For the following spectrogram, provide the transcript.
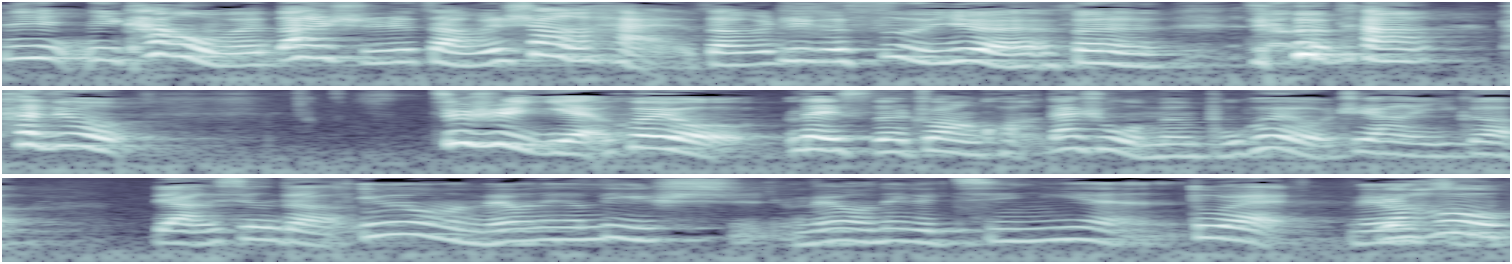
你你看我们当时咱们上海，咱们这个四月份，就他他就就是也会有类似的状况，但是我们不会有这样一个良性的因为我们没有那个历史，没有那个经验，对，没有然后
